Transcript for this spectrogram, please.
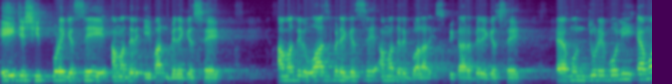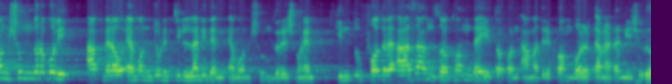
এই যে শীত পড়ে গেছে, আমাদের ইমান বেড়ে গেছে, আমাদের ওয়াজ বেড়ে গেছে, আমাদের গলার স্পিকার বেড়ে গেছে এমন জোরে বলি, এমন সুন্দর বলি, আপনারাও এমন জোরে চিল্লানি দেন, এমন সুন্দরে শোনেন। কিন্তু ফজর আজান যখন দেয়, তখন আমাদের কম্বল টানাটানি শুরু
